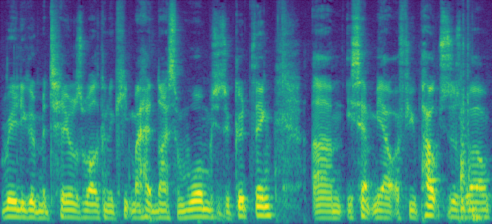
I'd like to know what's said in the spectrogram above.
really good material as well. It's going to keep my head nice and warm, which is a good thing. Um, he sent me out a few pouches as well,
